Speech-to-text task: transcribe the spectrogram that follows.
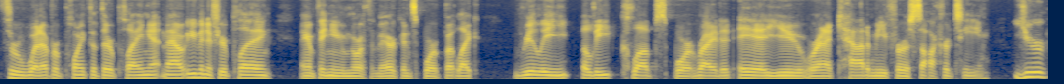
through whatever point that they're playing at now. Even if you're playing, I'm thinking of North American sport, but like really elite club sport, right? At AAU or an academy for a soccer team, you're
